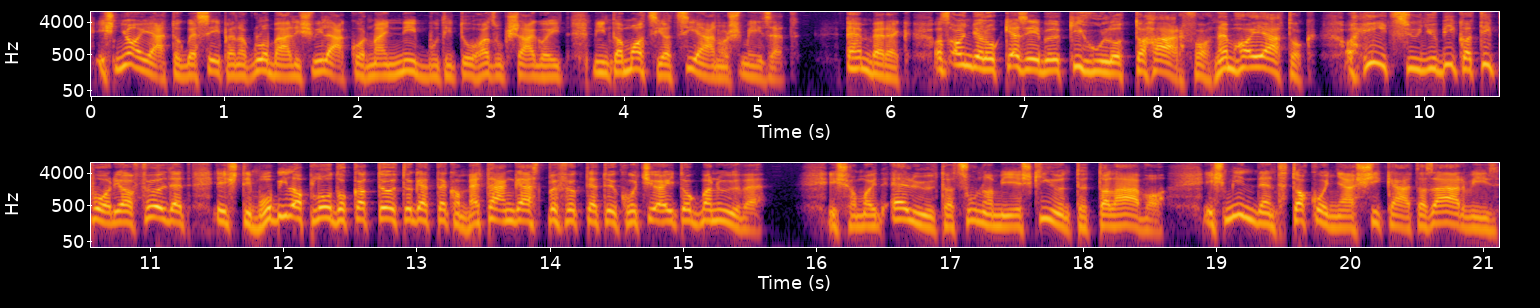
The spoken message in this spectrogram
és nyaljátok be szépen a globális világkormány népbutító hazugságait, mint a macia ciános mézet. Emberek, az angyalok kezéből kihullott a hárfa, nem halljátok? A hétszűnyű bika tiporja a földet, és ti mobilaplódokat töltögettek a metángázt pöfögtető kocsiaitokban ülve. És ha majd elült a cunami és kiöntött a láva, és mindent takonyás sikált az árvíz,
